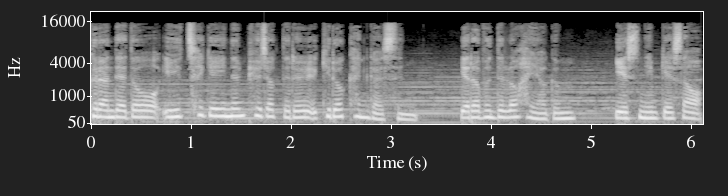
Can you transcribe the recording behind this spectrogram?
그런데도 이 책에 있는 표적들을 기록한 것은 여러분들로 하여금 예수님께서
